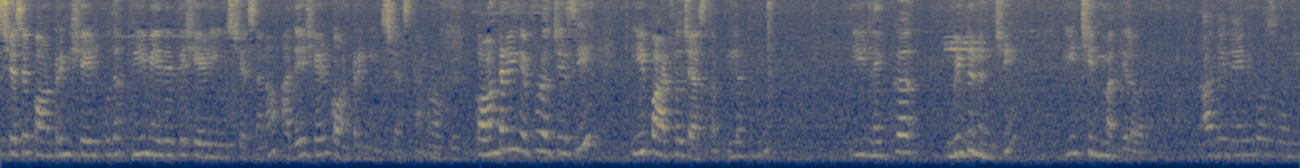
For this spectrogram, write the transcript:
యూస్ చేసే కౌంటరింగ్ షేడ్ కూడా క్రీమ్ ఏదైతే షేడ్ యూస్ చేశానో అదే షేడ్ కౌంటరింగ్ యూస్ చేస్తాను. కౌంటరింగ్ ఎప్పుడు వచ్చేసి ఈ part లో చేస్తాం. ఇలా. ఈ నెక్ మిడ్ నుంచి ఈ చిన్ మధ్యలో వరకు. అది దేనికోసమని?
